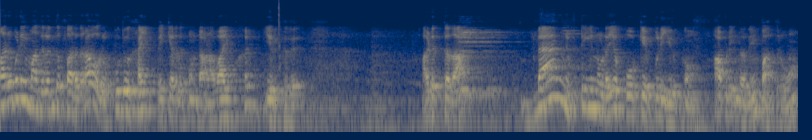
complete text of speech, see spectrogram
மறுபடியும் அதுலேருந்து ஃபர்தராக ஒரு புது ஹை வைக்கிறதுக்கு உண்டான வாய்ப்புகள் இருக்குது. அடுத்ததாக பேங்க் நிஃப்டியினுடைய போக்கு எப்படி இருக்கும் அப்படின்றதையும் பார்த்துருவோம்.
